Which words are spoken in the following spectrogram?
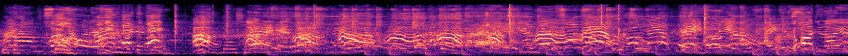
What the fuck? I see what the gun. Gülay'ı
